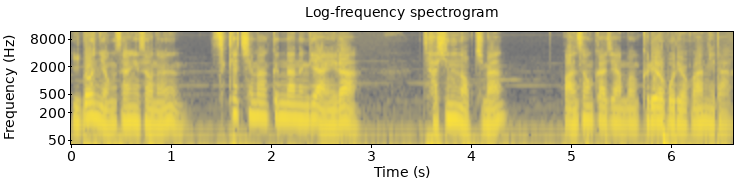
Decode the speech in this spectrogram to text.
이번 영상에서는 스케치만 끝나는 게 아니라 자신은 없지만 완성까지 한번 그려보려고 합니다.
